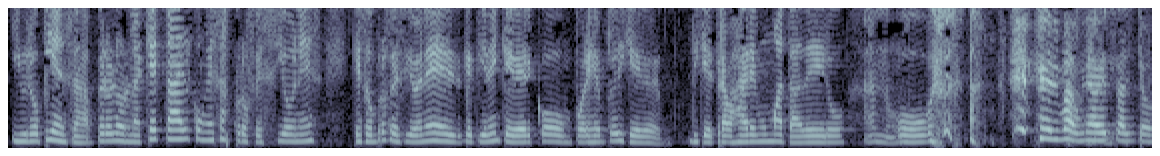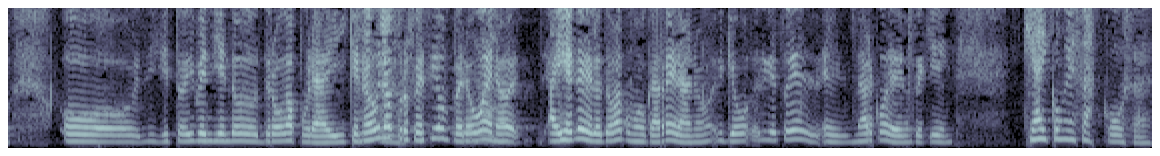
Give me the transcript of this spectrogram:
Y uno piensa, pero Lorna, ¿qué tal con esas profesiones que son profesiones que tienen que ver con, por ejemplo, de que, de que trabajar en un matadero? Ah, no. O, una vez saltó o que estoy vendiendo droga por ahí, que no es una profesión, pero bueno, hay gente que lo toma como carrera, ¿no? Y que, soy el, narco de no sé quién. ¿Qué hay con esas cosas?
